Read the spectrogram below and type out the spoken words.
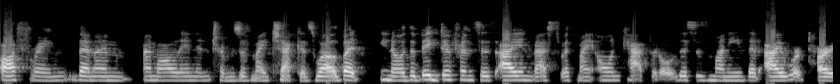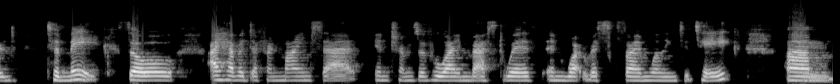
offering, then I'm I'm all in in terms of my check as well. But you know, the big difference is I invest with my own capital. This is money that I worked hard to make. So I have a different mindset in terms of who I invest with and what risks I'm willing to take. Um, mm.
